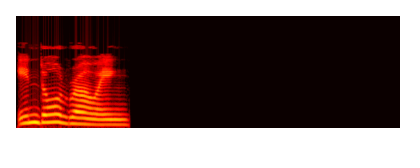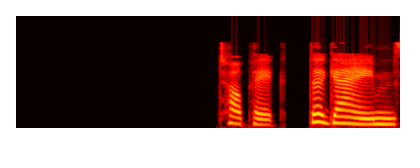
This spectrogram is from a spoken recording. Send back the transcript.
indoor rowing. The Games.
